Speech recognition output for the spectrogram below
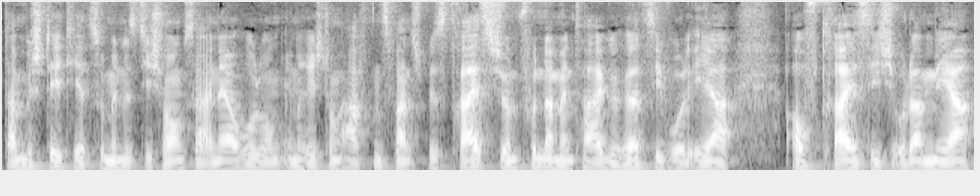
dann besteht hier zumindest die Chance einer Erholung in Richtung 28 bis 30 und fundamental gehört sie wohl eher auf 30 oder mehr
